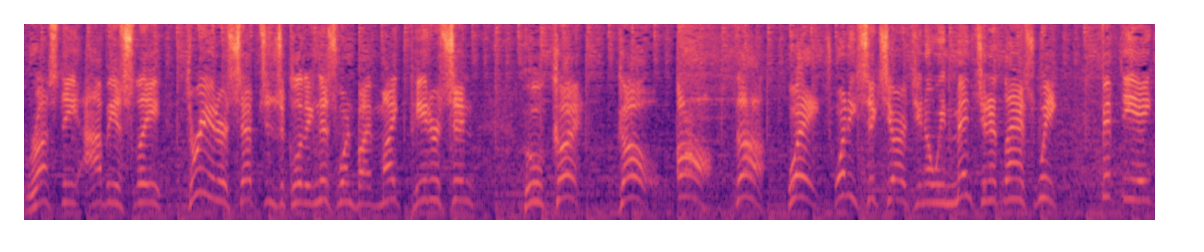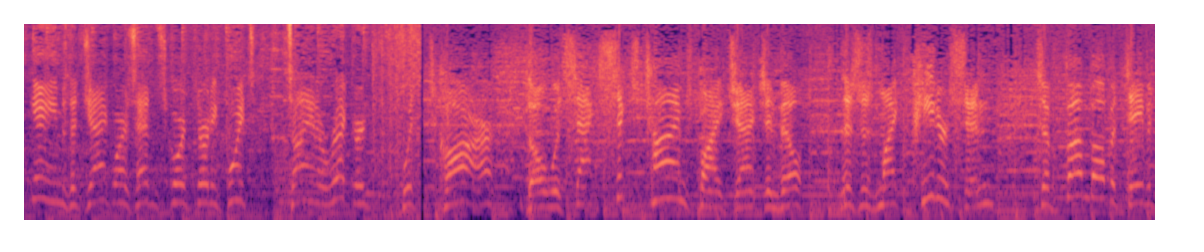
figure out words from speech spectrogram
Rusty, obviously, three interceptions, including this one by Mike Peterson, who could go all the way. 26 yards. You know, we mentioned it last week. 58 games, the Jaguars hadn't scored 30 points, tying a record with Carr, though was sacked six times by Jacksonville. This is Mike Peterson. It's a fumble, but David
